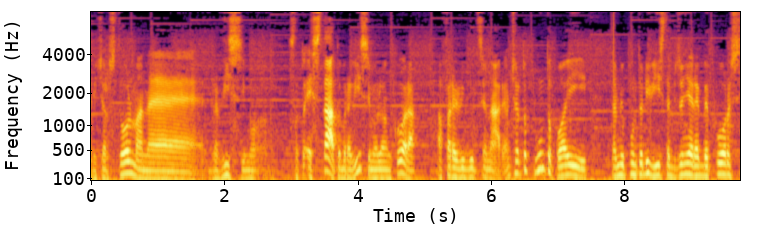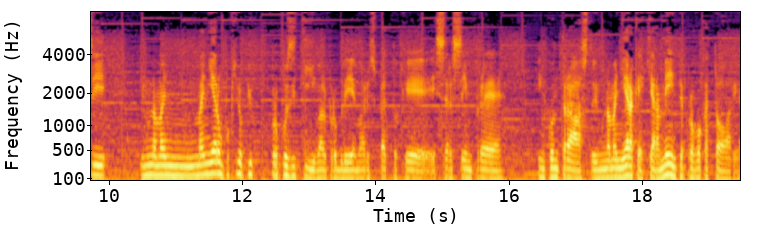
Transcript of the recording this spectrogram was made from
Richard Stallman è bravissimo, è stato, è stato bravissimo lo è ancora a fare rivoluzionari. A un certo punto, poi, dal mio punto di vista, bisognerebbe porsi in una man- maniera un pochino più propositiva al problema rispetto che essere sempre in contrasto, in una maniera che è chiaramente provocatoria.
